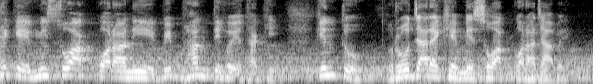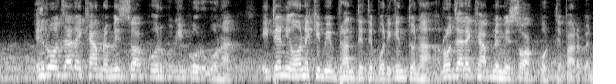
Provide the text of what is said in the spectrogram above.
থেকে মিসওয়াক করা নিয়ে বিভ্রান্তি হয়ে থাকি। কিন্তু রোজা রেখে মিসওয়াক করা যাবে। এই রোজা রেখে আমরা মিসওয়াক করব কি করব না, এটা নিয়ে অনেকে বিভ্রান্তিতে পড়ি, কিন্তু না, রোজা রেখে আপনি মিসওয়াক করতে পারবেন।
